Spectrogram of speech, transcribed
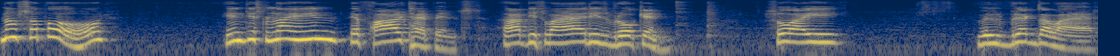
Now suppose in this line a fault happens or this wire is broken. So I will break the wire.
